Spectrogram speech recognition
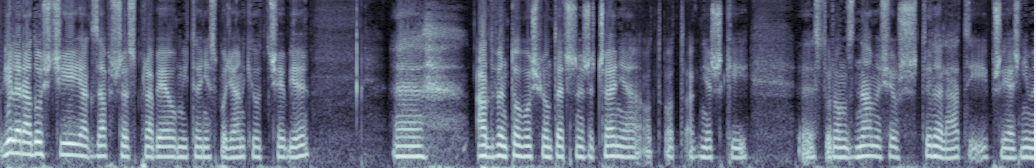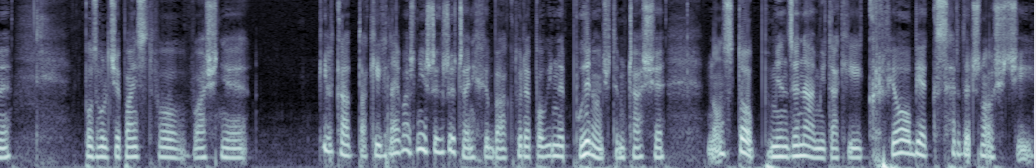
Wiele radości, jak zawsze, sprawiają mi te niespodzianki od Ciebie. E, adwentowo-świąteczne życzenia od, od Agnieszki, z którą znamy się już tyle lat i przyjaźnimy. Pozwólcie Państwo właśnie kilka takich najważniejszych życzeń chyba, które powinny płynąć w tym czasie non-stop między nami, taki krwiobieg serdeczności,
